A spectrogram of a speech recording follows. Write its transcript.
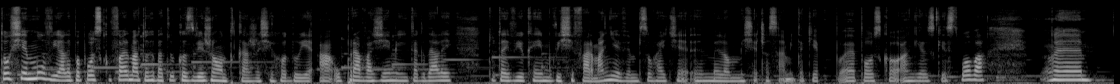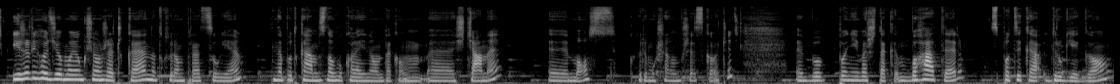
To się mówi, ale po polsku farma to chyba tylko zwierzątka, że się hoduje, a uprawa ziemi i tak dalej, tutaj w UK mówi się farma. Nie wiem, słuchajcie, mylą mi się czasami takie e, polsko-angielskie słowa. E, jeżeli chodzi o moją książeczkę, nad którą pracuję, napotkałam znowu kolejną taką e, ścianę, e, most, który muszę przeskoczyć, bo, ponieważ tak, bohater spotyka drugiego,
